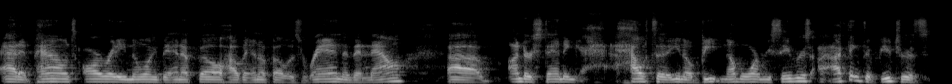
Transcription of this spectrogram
added pounds, already knowing the NFL, how the NFL is ran, and then now uh, understanding how to, you know, beat number one receivers. I, I think the future is,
